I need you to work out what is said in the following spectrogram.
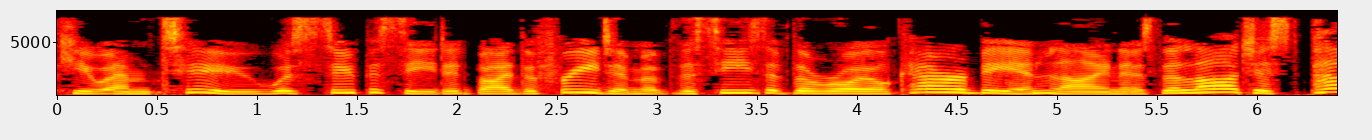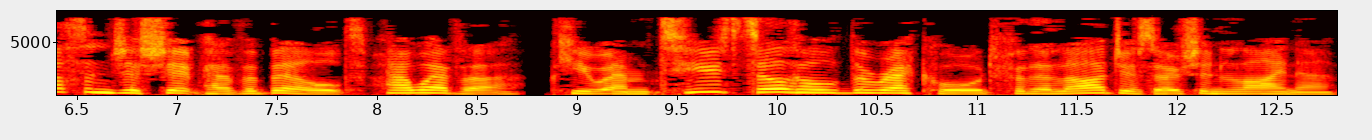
QM2 was superseded by the Freedom of the Seas of the Royal Caribbean Line as the largest passenger ship ever built. However, QM2 still hold the record for the largest ocean liner.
